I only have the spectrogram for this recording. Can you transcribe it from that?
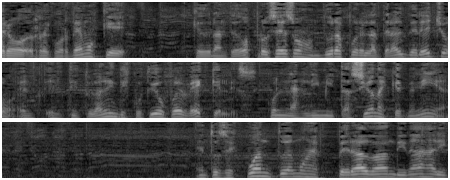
Pero recordemos que, que durante dos procesos Honduras por el lateral derecho, el, titular indiscutido fue Bekeles, con las limitaciones que tenía. Entonces, ¿cuánto hemos esperado a Andy Najar y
